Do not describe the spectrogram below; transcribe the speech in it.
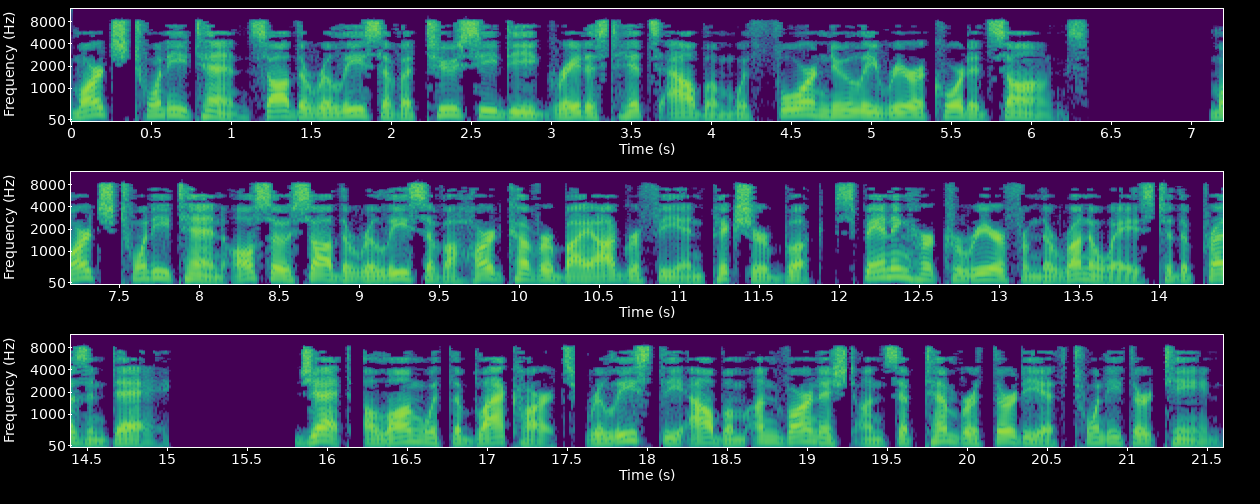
March 2010 saw the release of a two-CD greatest hits album with four newly re-recorded songs. March 2010 also saw the release of a hardcover biography and picture book, spanning her career from the Runaways to the present day. Jett, along with the Blackhearts, released the album Unvarnished on September 30, 2013.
